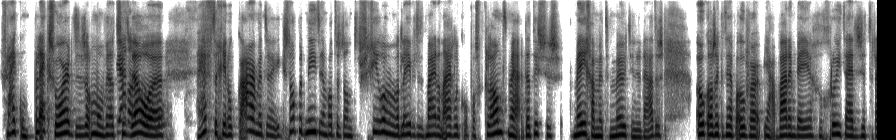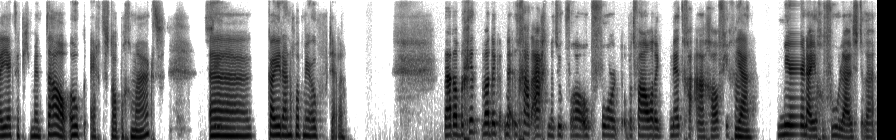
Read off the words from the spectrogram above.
vrij complex hoor. Het is allemaal wel, het Ja, zit wel. Heftig in elkaar. Met de, ik snap het niet. En wat is dan het verschil? En wat levert het mij dan eigenlijk op als klant? Maar ja, dat is dus mega met de meut inderdaad. Dus ook als ik het heb over ja, waarin ben je gegroeid tijdens het traject, heb je mentaal ook echt stappen gemaakt. Eh, kan je daar nog wat meer over vertellen? Ja, dat begint, wat ik, het gaat eigenlijk natuurlijk vooral ook voort op het verhaal wat ik net ga aangaf. Je gaat Ja, meer naar je gevoel luisteren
